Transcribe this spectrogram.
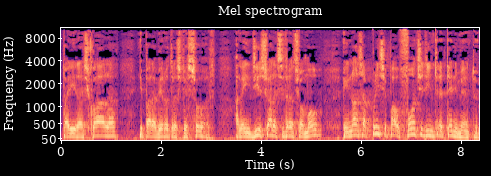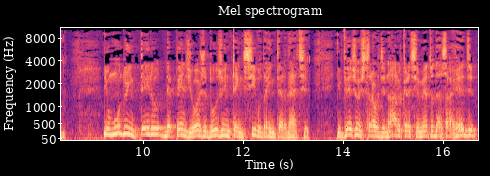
para ir à escola e para ver outras pessoas. Além disso, ela se transformou em nossa principal fonte de entretenimento. E o mundo inteiro depende hoje do uso intensivo da internet. E veja o extraordinário crescimento dessa rede,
